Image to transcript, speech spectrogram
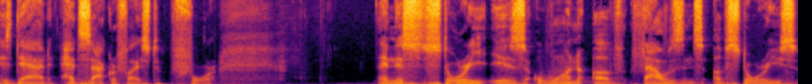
his dad had sacrificed for. And this story is one of thousands of stories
